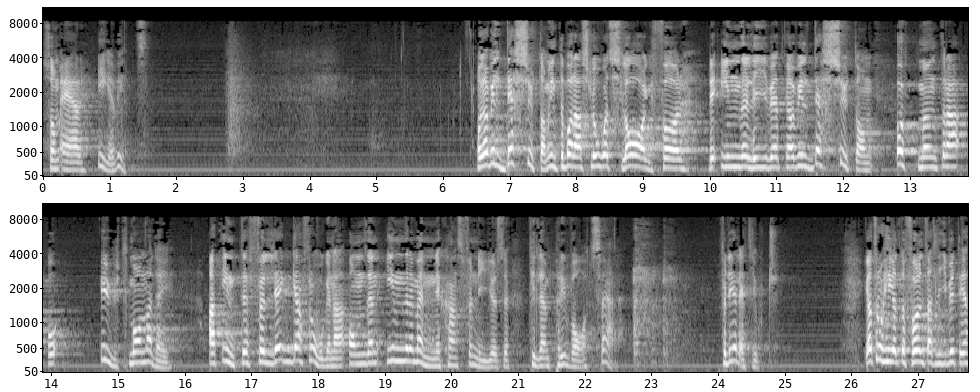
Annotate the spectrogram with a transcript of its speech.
som är evigt. Och jag vill dessutom inte bara slå ett slag för det inre livet, jag vill dessutom uppmuntra och utmana dig att inte förlägga frågorna om den inre människans förnyelse till en privat sfär. För det är lätt gjort. Jag tror helt och fullt att livet är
